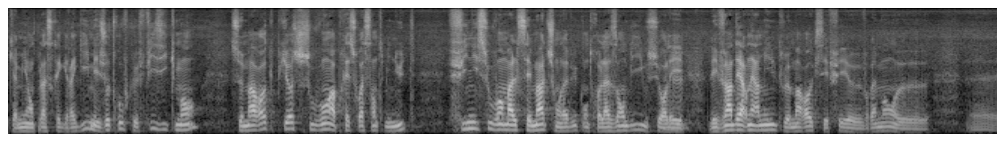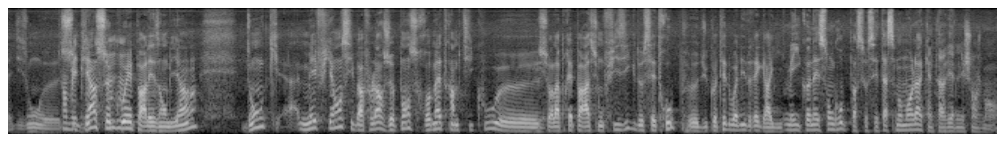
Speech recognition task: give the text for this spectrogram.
qu'a mis en place Regragui. Mais je trouve que physiquement, ce Maroc pioche souvent après 60 minutes, finit souvent mal ses matchs. On l'a vu contre la Zambie où sur les, les 20 dernières minutes, le Maroc s'est fait euh, vraiment, euh, euh, disons, bien secoué par les Zambiens. Donc, méfiance, il va falloir, je pense, remettre un petit coup euh, sur la préparation physique de ces troupes euh, du côté de Walid Regragui. Mais il connaît son groupe parce que c'est à ce moment-là qu'interviennent les changements.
